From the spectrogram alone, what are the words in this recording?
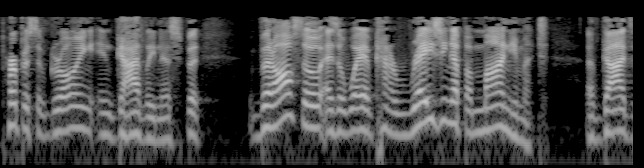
purpose of growing in godliness, but, but also as a way of kind of raising up a monument of God's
